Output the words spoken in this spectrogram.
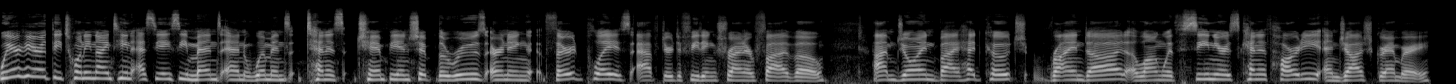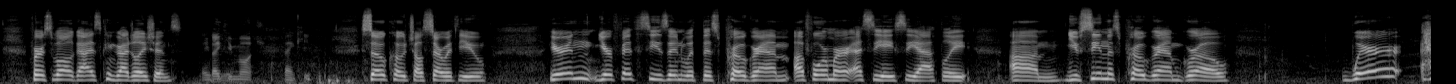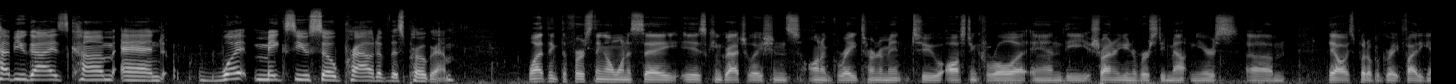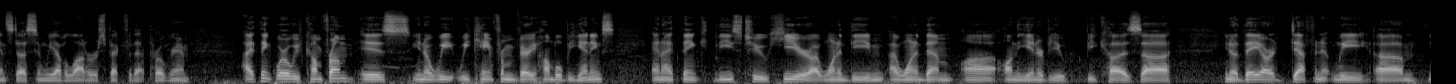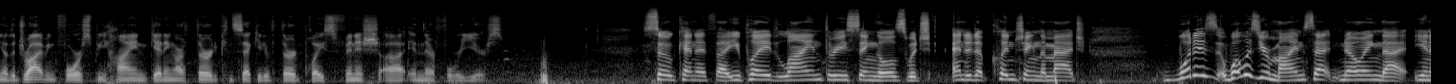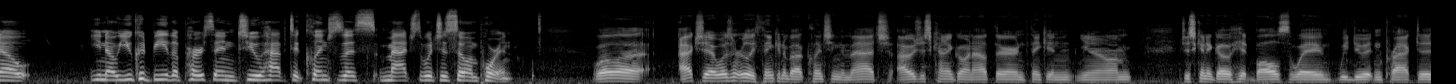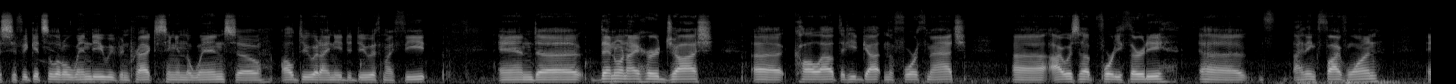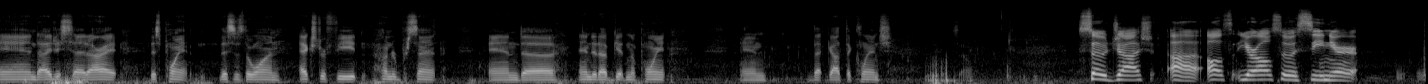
We're here at the 2019 SCAC Men's and Women's Tennis Championship. The Roos earning third place after defeating Schreiner 5-0. I'm joined by head coach Ryan Dodd, along with seniors Kenneth Hardy and Josh Granberry. First of all, guys, congratulations. Thank, Thank you. you much. Thank you. So, coach, I'll start with you. You're in your fifth season with this program, a former SCAC athlete. Um, you've seen this program grow. Where have you guys come and what makes you so proud of this program? Well, I think the first thing I want to say is congratulations on a great tournament to Austin College and the Schreiner University Mountaineers. Um, they always put up a great fight against us, and we have a lot of respect for that program. I think where we've come from is, you know, we, we came from very humble beginnings, and I think these two here, I wanted the I wanted them uh, on the interview because. Uh, you know, they are definitely, um, you know, the driving force behind getting our third consecutive third place finish uh, in their four years. So, Kenneth, uh, you played line three singles, which ended up clinching the match. What is what was your mindset knowing that you know, you know, you could be the person to have to clinch this match, which is so important? Well, uh, actually, I wasn't really thinking about clinching the match. I was just kind of going out there and thinking, you know, I'm just going to go hit balls the way we do it in practice. If it gets a little windy, we've been practicing in the wind, so I'll do what I need to do with my feet. And uh, then when I heard Josh uh, call out that he'd gotten the fourth match, uh, I was up 40-30, uh, I think 5-1, and I just said, all right, this point, this is the one. Extra feet, 100%, and uh, ended up getting the point, and that got the clinch. So. So, Josh, uh, also, you're also a senior.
